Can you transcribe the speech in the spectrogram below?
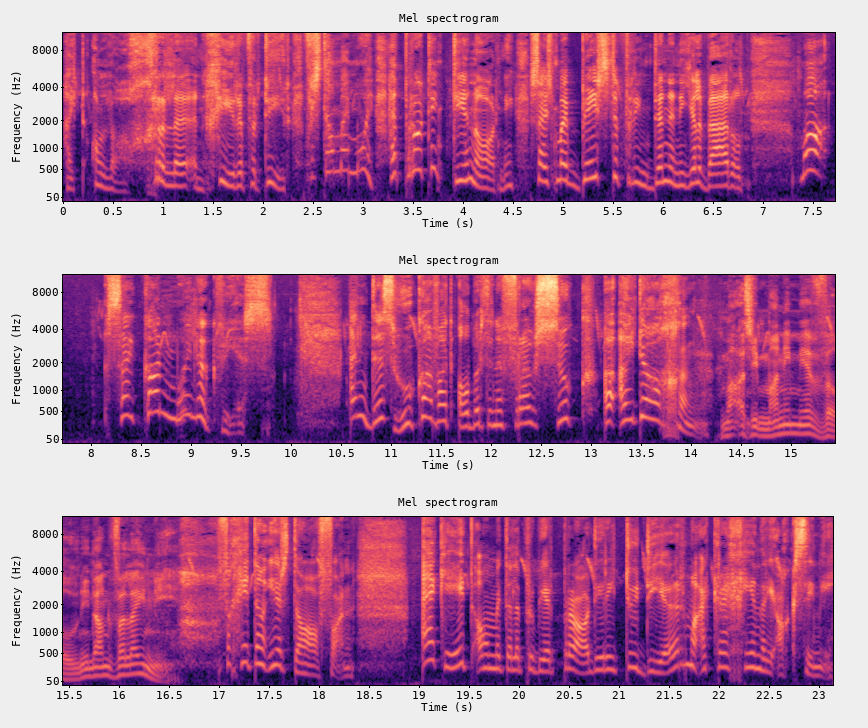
Hy het al haar grille en giere verduur. Verstel my mooi, ek praat nie teen haar nie. Sy is my beste vriendin in die hele wêreld. Maar sy kan moeilik wees. En dis hoeka wat Albert in 'n vrou soek, 'n uitdaging. Maar as die man nie meer wil nie, dan wil hy nie. Vergeet nou eers daarvan. Ek het al met hulle probeer praat deur die toe deur, maar ek kry geen reaksie nie.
